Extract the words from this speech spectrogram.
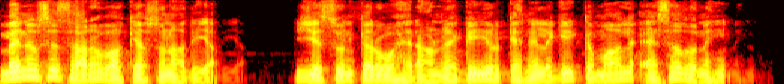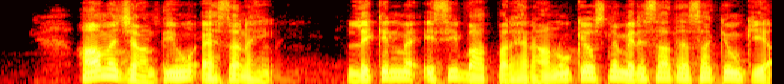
میں نے اسے سارا واقعہ سنا دیا۔ یہ سن کر وہ حیران رہ گئی اور کہنے لگی، کمال، ایسا تو نہیں۔ ہاں میں جانتی ہوں، ایسا نہیں۔ لیکن میں اسی بات پر حیران ہوں کہ اس نے میرے ساتھ ایسا کیوں کیا؟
